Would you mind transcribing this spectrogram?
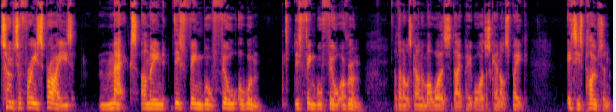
two to three sprays max. I mean, this thing will fill a room. This thing will fill a room. I don't know what's going on my words today, people. I just cannot speak. It is potent.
